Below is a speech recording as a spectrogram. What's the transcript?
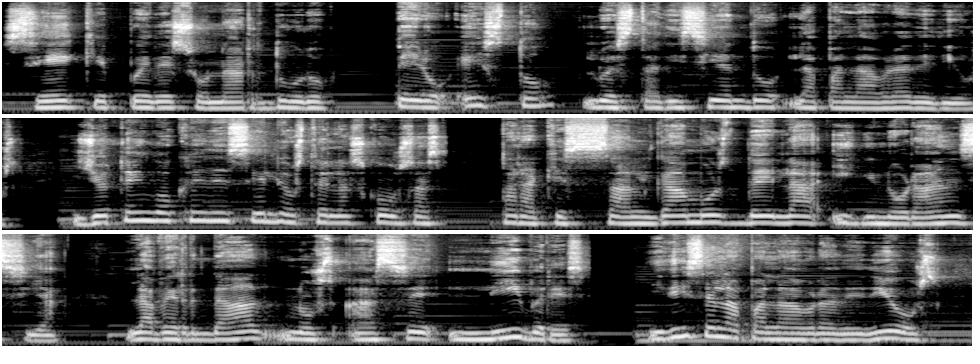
sé que puede sonar duro, pero esto lo está diciendo la palabra de Dios. Y yo tengo que decirle a usted las cosas para que salgamos de la ignorancia. La verdad nos hace libres. Y dice la palabra de Dios,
